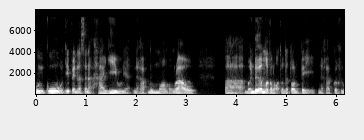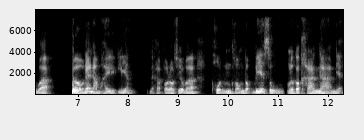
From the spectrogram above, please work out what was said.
หุ้นกู้ที่เป็นลักษณะ high yield เนี่ยนะครับมุมมองของเราเหมือนเดิมมาตลอดตั้งแต่ต้นปีนะครับก็คือว่าเราแนะนำให้หลีกเลี่ยงนะครับเพราะเราเชื่อว่าผลของดอกเบี้ยสูงแล้วก็ค้างนานเนี่ย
